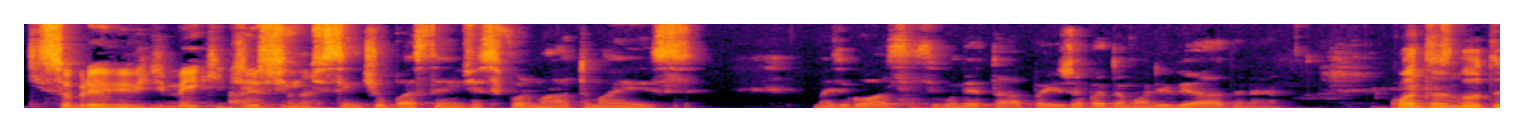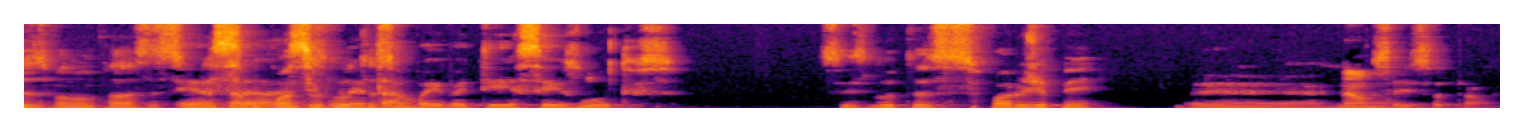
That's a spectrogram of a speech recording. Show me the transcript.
que sobrevive de meio que a disso, gente né? sentiu bastante esse formato, mas, mas igual essa segunda etapa aí já vai dar uma aliviada, né? Quantas lutas? Vamos falar essa segunda essa etapa. Quantas segunda lutas etapa são? aí vai ter seis lutas. Seis lutas fora o GP. Não, seis total.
